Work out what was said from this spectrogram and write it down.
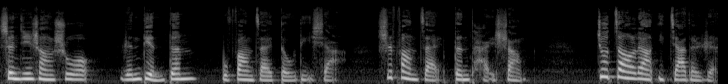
圣经上说：“人点灯不放在斗底下，是放在灯台上，就照亮一家的人。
